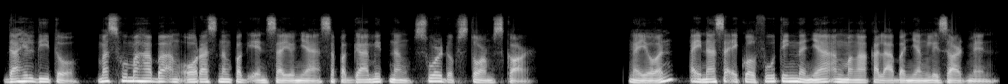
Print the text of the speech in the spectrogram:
Dahil dito, mas humahaba ang oras ng pag-ensayo niya sa paggamit ng Sword of Storm Scar. Ngayon, ay nasa equal footing na niya ang mga kalaban niyang lizardmen.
